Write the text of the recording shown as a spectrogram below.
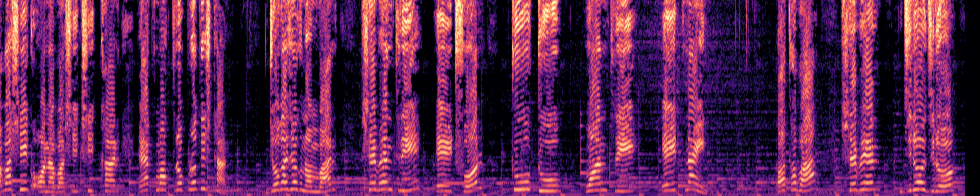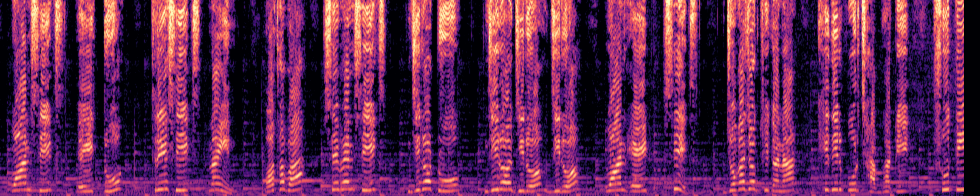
আবাসিক, অনাবাসিক শিক্ষার একমাত্র প্রতিষ্ঠান। যোগাযোগ নম্বর seven three eight four two two one three eight nine অথবা seven zero zero one six eight two three six nine অথবা seven six zero two zero zero zero one eight six. যোগাযোগ ঠিকানা খিদিরপুর ছাপঘাটি সুতি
